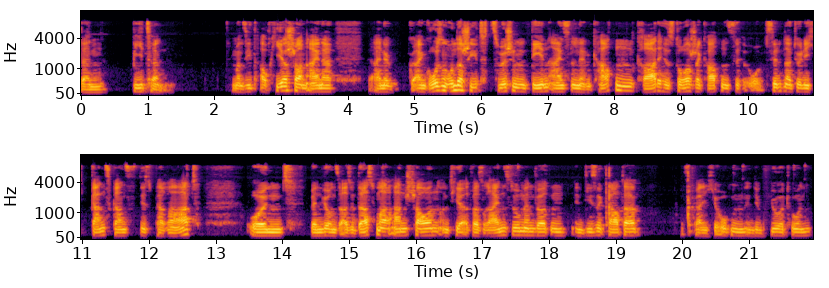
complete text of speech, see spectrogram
dann bieten. Man sieht auch hier schon eine, eine, einen großen Unterschied zwischen den einzelnen Karten. Gerade historische Karten sind natürlich ganz, ganz disparat. Und wenn wir uns also das mal anschauen und hier etwas reinzoomen würden in diese Karte, das kann ich hier oben in dem Viewer tun,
